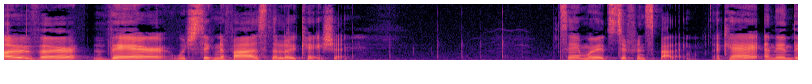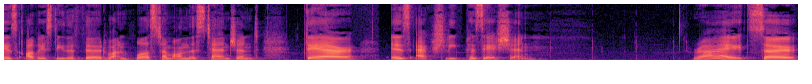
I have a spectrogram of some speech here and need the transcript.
over there, which signifies the location. Same words, different spelling. Okay, and then there's obviously the third one. Whilst I'm on this tangent, there is actually possession. Right, so,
